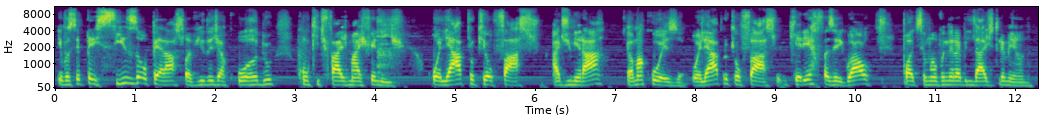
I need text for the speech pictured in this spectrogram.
e você precisa operar a sua vida de acordo com o que te faz mais feliz. Olhar para o que eu faço, admirar é uma coisa. Olhar para o que eu faço e querer fazer igual pode ser uma vulnerabilidade tremenda.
